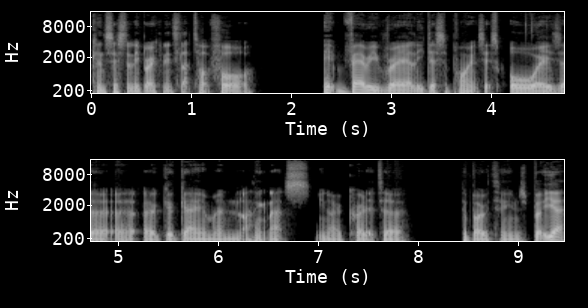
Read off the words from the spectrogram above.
consistently breaking into that top four, it very rarely disappoints. It's always a, a, a good game, and I think that's you know credit to to both teams. But yeah,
